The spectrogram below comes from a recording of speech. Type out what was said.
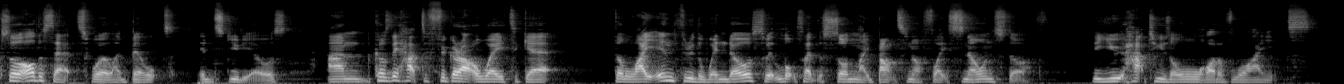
so all the sets were like built in studios, and because they had to figure out a way to get the light in through the windows so it looks like the sun like bouncing off like snow and stuff. They had to use a lot of lights.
